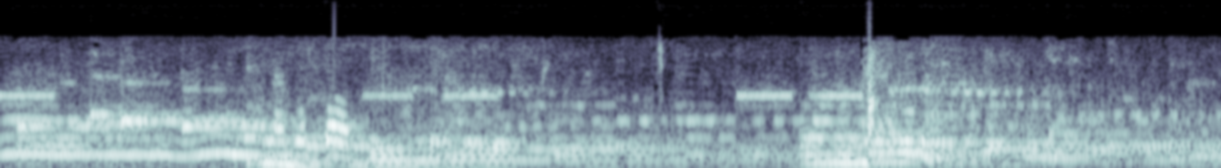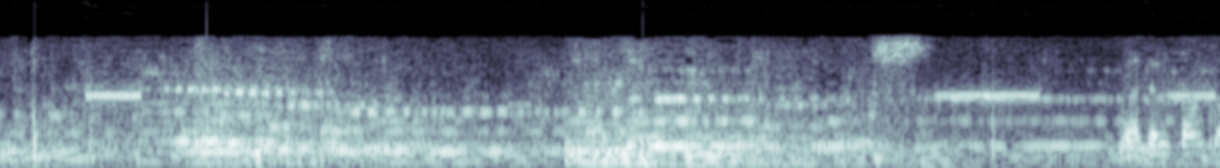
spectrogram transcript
Hmm, lagu pop. Gak ada yang tahu.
